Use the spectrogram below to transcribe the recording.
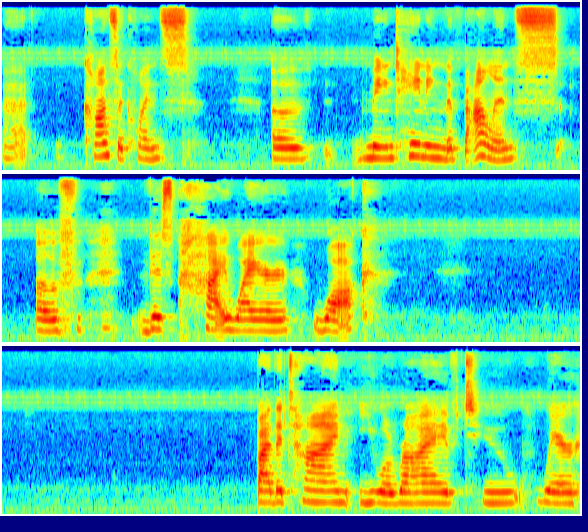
uh, consequence of maintaining the balance of this high wire walk. By the time you arrive to where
